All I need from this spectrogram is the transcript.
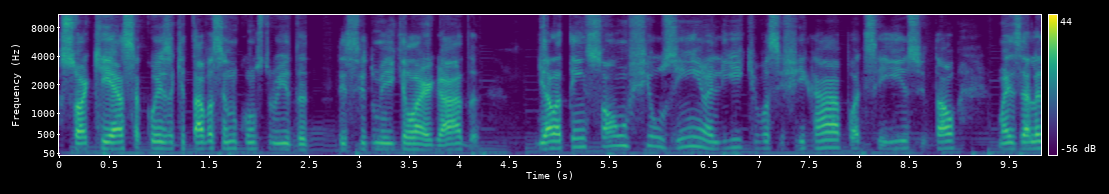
Só que essa coisa que estava sendo construída ter sido meio que largada, e ela tem só um fiozinho ali que você fica, ah, pode ser isso e tal, mas ela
